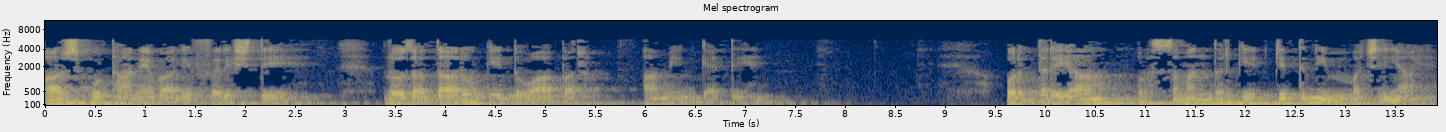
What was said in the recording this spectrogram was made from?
عرش اٹھانے والے فرشتے روزہ داروں کی دعا پر آمین کہتے ہیں۔ اور دریا اور سمندر کی جتنی مچھلیاں ہیں،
